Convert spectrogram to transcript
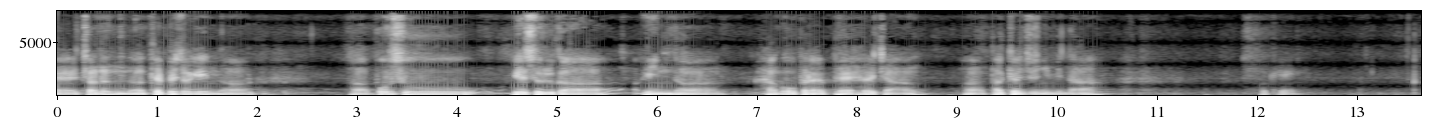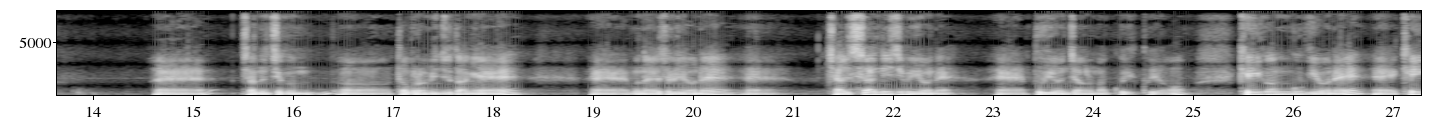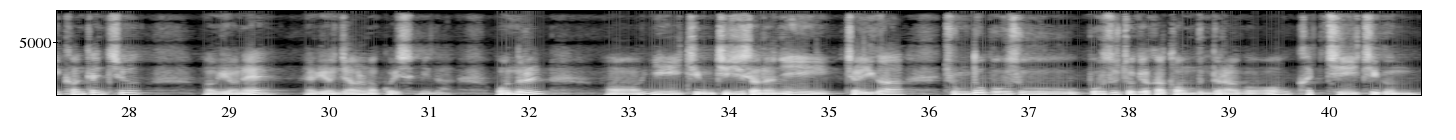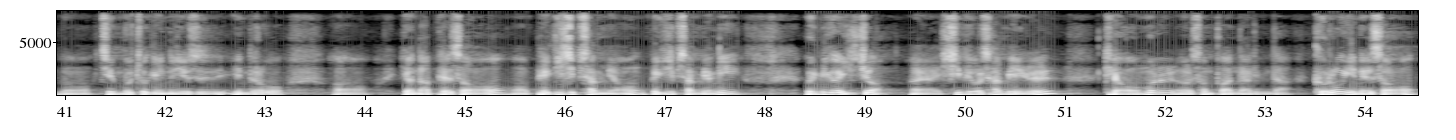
예, 저는 어, 대표적인 어, 어, 보수 예술가인 어, 한국오페라협회 회장 어, 박현준입니다. 오케이. 에, 저는 지금 어, 더불어민주당의 에, 문화예술위원회 에, 잘사니즘위원회 에, 부위원장을 맡고 있고요. K광국위원회 에, K컨텐츠 어, 위원회 위원장을 맡고 있습니다. 오늘 어, 이 지금 지지선언이 저희가 중도 보수 보수 쪽에 가까운 분들하고 같이 지금 어, 진보 쪽에 있는 예술인들하고 어, 연합해서 어, 123명, 123명이 의미가 있죠. 예, 12월 3일 계엄을 어, 선포한 날입니다. 그로 인해서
